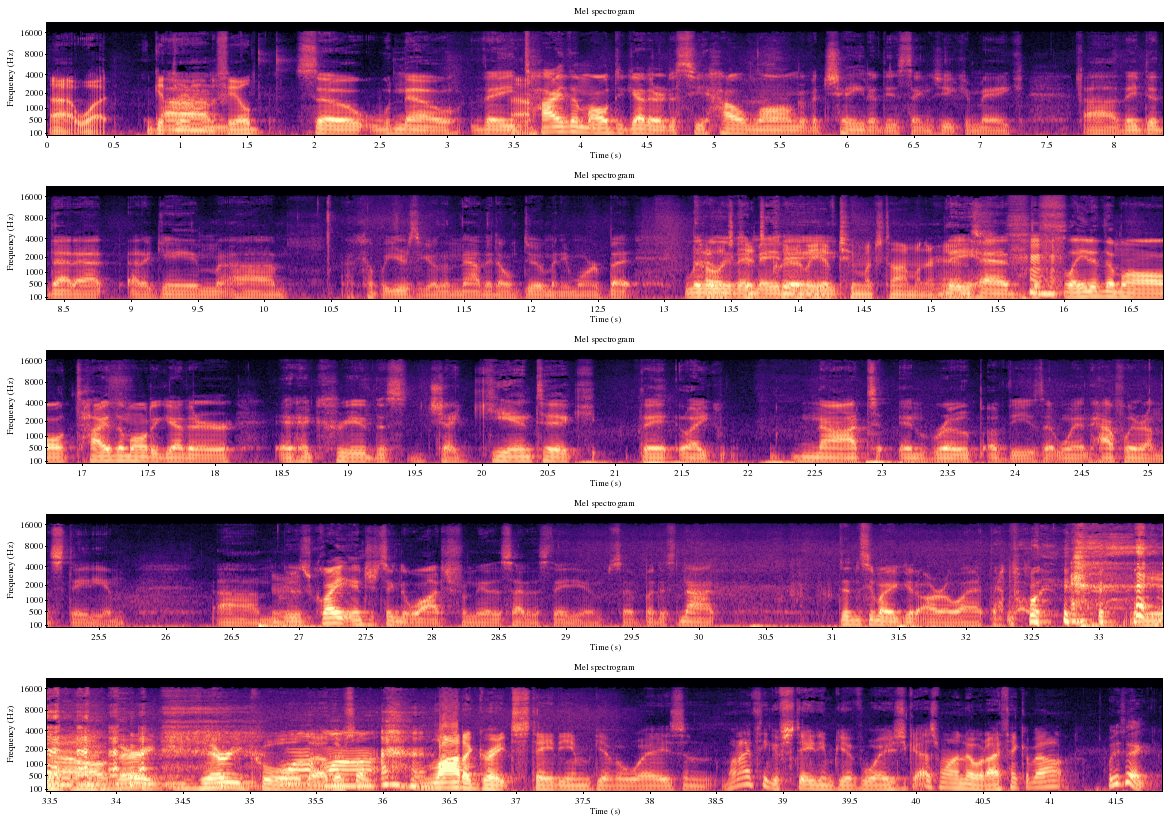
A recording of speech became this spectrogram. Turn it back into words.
Uh, what get thrown on the Um, field? So no, they No. tie them all together to see how long of a chain of these things you can make. Uh, they did that at at a game um, a couple years ago. Then now they don't do them anymore. But literally, College they made clearly a, have too much time on their hands. They had deflated them all, tied them all together, and had created this gigantic thing, like knot and rope of these that went halfway around the stadium. Um, Hmm. It was quite interesting to watch from the other side of the stadium. So, but it's not. Didn't seem like a good ROI at that point. No, very, very cool. Though. There's a lot of great stadium giveaways, and when I think of stadium giveaways, you guys want to know what I think about? what do you think?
